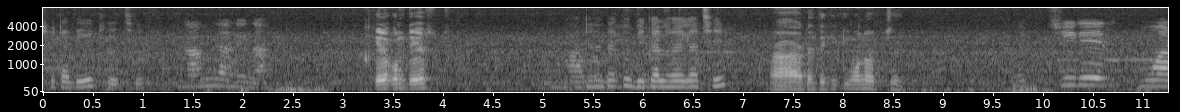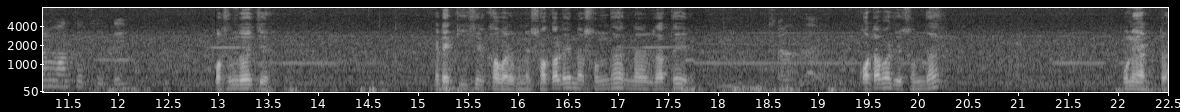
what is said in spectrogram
সেটা দিয়ে খেয়েছি। নাম জানি না। কীরকম টেস্ট এখানে দেখো বিকাল হয়ে গেছে। হ্যাঁ এটা দেখে কি মনে হচ্ছে? চিড়ের মোয়ার মতো খেতে। পছন্দ হয়েছে? এটা কিসের খাবার? মানে সকালে না সন্ধ্যা না রাতের? কটা বাজে সন্ধ্যা? পৌনে আটটা।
